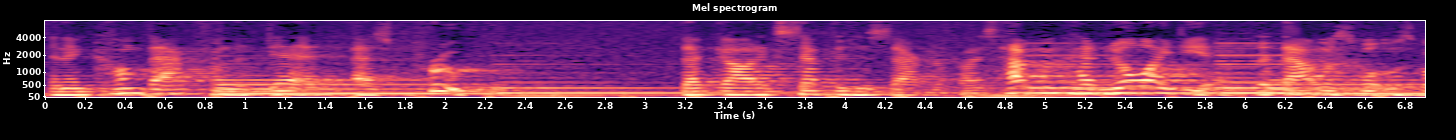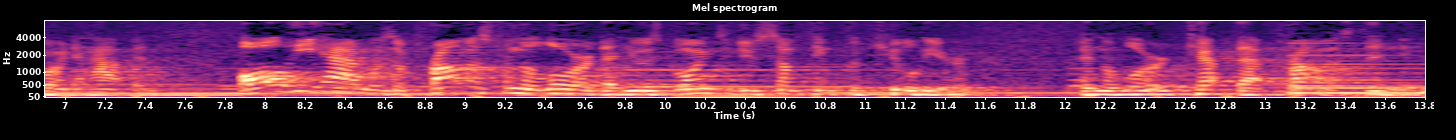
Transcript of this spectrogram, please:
and then come back from the dead as proof that God accepted his sacrifice. Habakkuk had no idea that that was what was going to happen. All he had was a promise from the Lord that he was going to do something peculiar. And the Lord kept that promise, didn't he?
